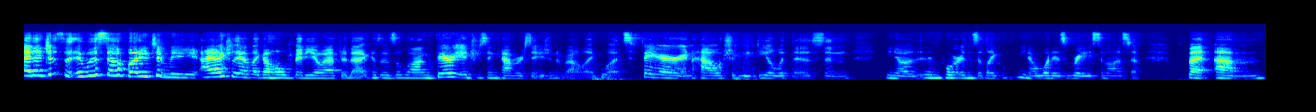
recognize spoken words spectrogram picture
and it just it was so funny to me i actually have like a whole video after that because it was a long very interesting conversation about like what's fair and how should we deal with this and you know the importance of like you know what is race and all that stuff but um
